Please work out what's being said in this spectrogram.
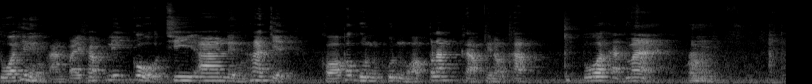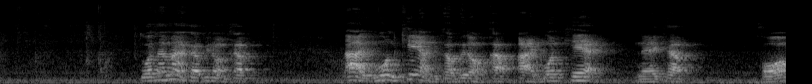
ตัวที่หนึ่งผ่านไปครับลิโก้ TR 1 5 7ขอพระคุณคุณหมอปลั๊กครับพี่น้องครับ ตัวถัดมา ตัวถัดมาครับพี่น้องครับอ้ายม่วนแค้นครับพี่น้องครับอ้ายม่วนแค้นนะครับ ของ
